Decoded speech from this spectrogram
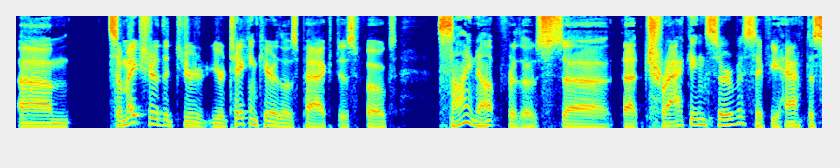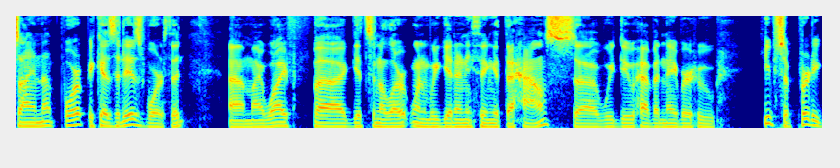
Um, so make sure that you're you're taking care of those packages, folks. Sign up for those uh, that tracking service if you have to sign up for it because it is worth it. Uh, my wife uh, gets an alert when we get anything at the house. Uh, we do have a neighbor who keeps a pretty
